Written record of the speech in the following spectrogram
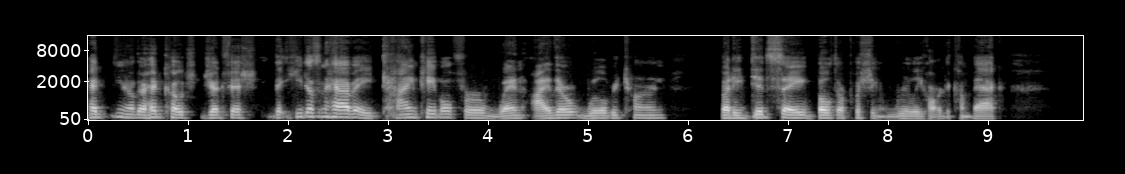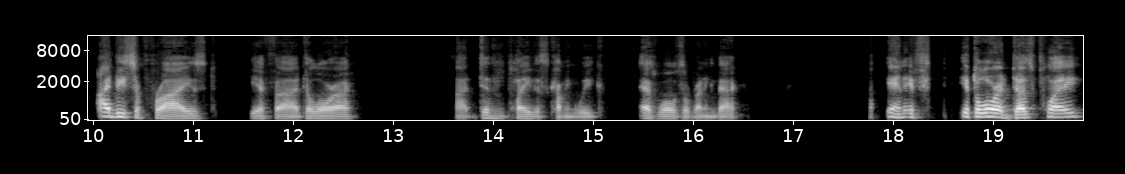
Head, you know, their head coach, Jedd Fisch that he doesn't have a timetable for when either will return, but he did say both are pushing really hard to come back. I'd be surprised if uh, de Laura uh, didn't play this coming week, as well as the running back. And if if de Laura does play,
